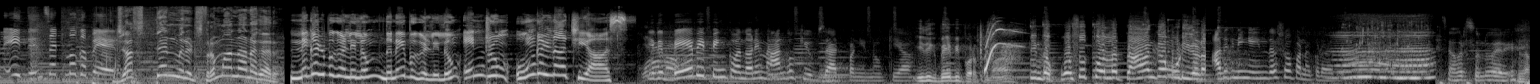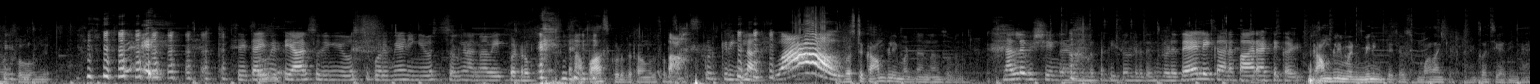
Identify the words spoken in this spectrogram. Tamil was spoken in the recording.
and 18th at Mugapet. Just 10 minutes from Anna Nagar. நிகழ்வுகளிலும் நினைவுகளிலும் என்றும் உங்கள் நாச்சியாஸ். இது பேபி பிங்க் வந்தோடனே மேங்கோ கியூப்ஸ் ஆட் பண்ணிடணும் ஓகேயா இதுக்கு பேபி பிறக்குமா? இந்த கொசு தொல்லை தாங்க முடியலடா. அதுக்கு நீங்க இந்த ஷோ பண்ணக்கூடாது. அவர் சொல்லுவாரு. சொல்லுவாங்க சரி டைம் எடுத்து யார் சொல்லுங்க? யோசிச்சு பொறுமையா நீங்க யோசிச்சு சொல்லுங்க நாங்க வெயிட் பண்றோம். நான் பாஸ் அவங்க சொல்லுங்க. பாஸ் கொடுக்குறீங்களா? வாவ் ஃபர்ஸ்ட் காம்ப்ளிமெண்ட் என்னன்னு சொல்லுங்க. நல்ல விஷயங்கள் உங்களை பத்தி சொல்றது. உங்களோட வேலைக்கான பாராட்டுகள். காம்ப்ளிமெண்ட் மீனிங் தெரியும் சும்மா தான் கேட்குறேன் வச்சுக்காதீங்க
